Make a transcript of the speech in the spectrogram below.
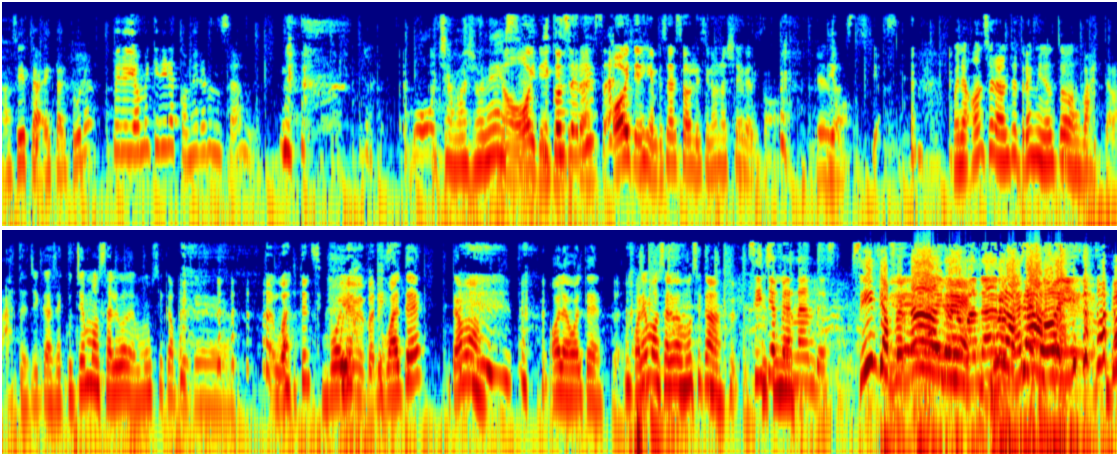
Así está, a esta altura. Pero yo me quería ir a comer ahora un sándwich. Mucha mayonesa. No, hoy tienes Y con que empezar. cerveza. Hoy tienes que empezar, Sole, si no, no Qué llegas. rico, qué Dios. hermoso. Dios. Bueno, 11 de la noche, 3 minutos. Basta, basta, chicas. Escuchemos algo de música porque. Walter se Voy a- me parece. Walter, ¿estamos? Hola, Walter. ¿Ponemos algo de música? Cintia Sí, señor. Fernández. ¡Cintia Bien, Fernández! me mandaron, ¡Un aplauso! ¿Ves?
